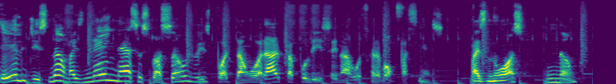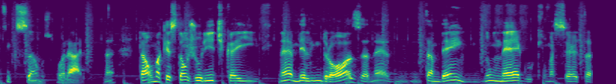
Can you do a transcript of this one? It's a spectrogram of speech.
ele disse, não, mas nem nessa situação o juiz pode dar um horário para a polícia ir na rua. Ficaram, bom, paciência mas nós não fixamos horário. Né? Então, uma questão jurídica e né, melindrosa, né, também não nego que uma certa,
